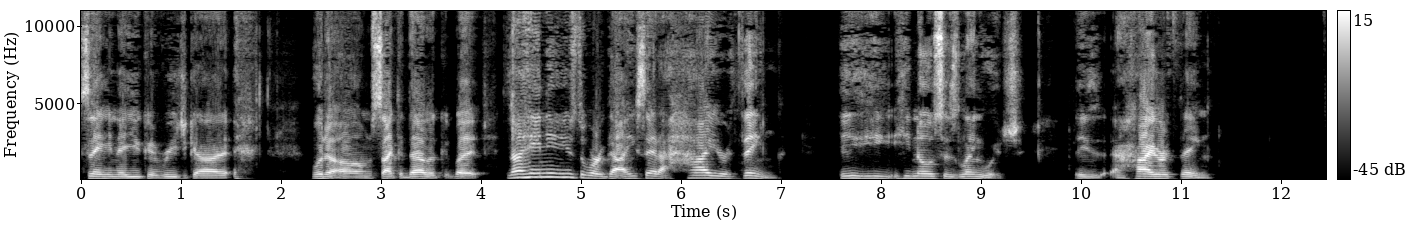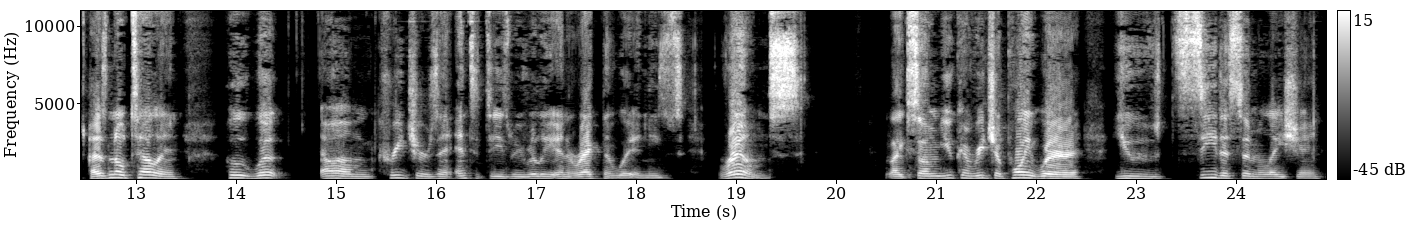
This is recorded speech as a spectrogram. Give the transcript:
saying that you can reach God with a um psychedelic. But no, he didn't use the word God. He said a higher thing. He he, he knows his language. He's a higher thing. There's no telling who what um creatures and entities we really interacting with in these realms. Like some you can reach a point where you see the simulation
